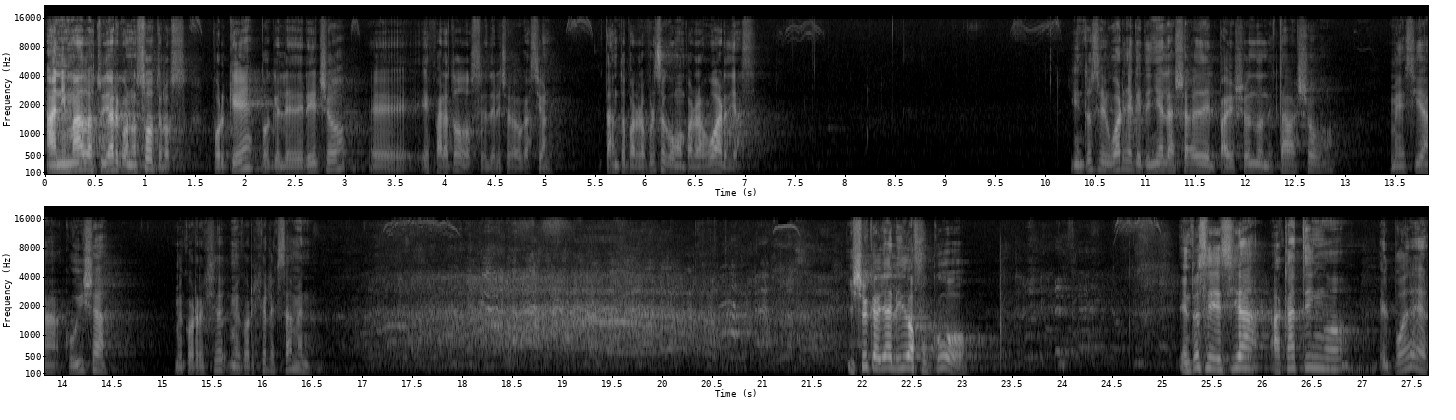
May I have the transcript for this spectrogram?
animado a estudiar con nosotros. ¿Por qué? Porque el derecho eh, es para todos, el derecho a la educación, tanto para los presos como para los guardias. Y entonces el guardia que tenía la llave del pabellón donde estaba yo, me decía, Cubilla, ¿me corrigió, ¿me corrigió el examen? Y yo que había leído a Foucault, entonces decía, acá tengo el poder.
